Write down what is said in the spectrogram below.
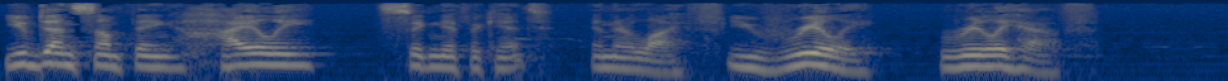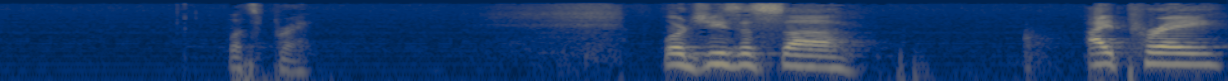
you've done something highly significant in their life. You really, really have. Let's pray. Lord Jesus, uh, I pray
